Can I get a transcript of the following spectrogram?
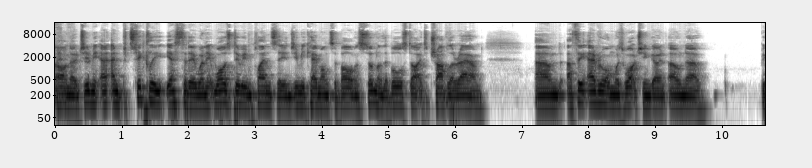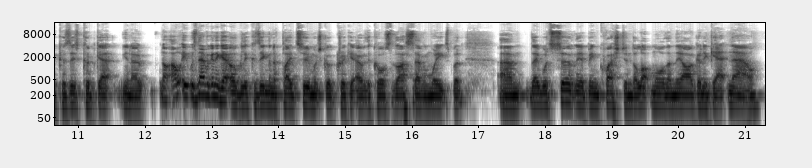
Oh no, Jimmy, and, and, particularly yesterday when it was doing plenty and Jimmy came onto ball and suddenly the ball started to travel around. And I think everyone was watching going, oh no, because this could get, you know, no, oh, it was never going to get ugly because England have played too much good cricket over the course of the last seven weeks, but um, they would certainly have been questioned a lot more than they are going to get now.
